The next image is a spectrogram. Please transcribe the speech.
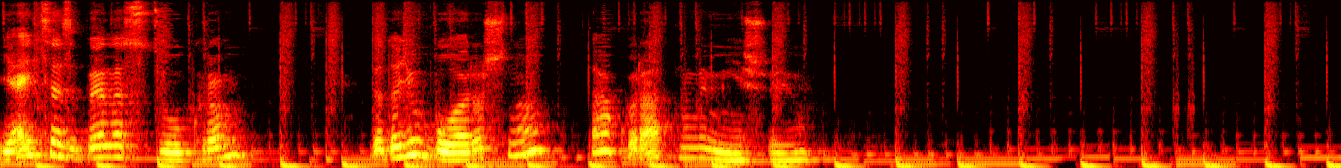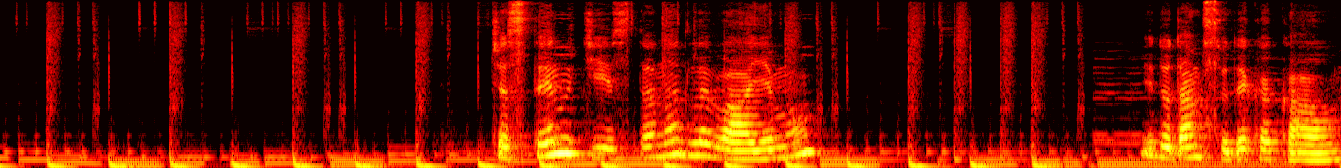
Яйця збила з цукром. Додаю борошно та акуратно вимішую. Частину тіста надливаємо і додам сюди какао.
